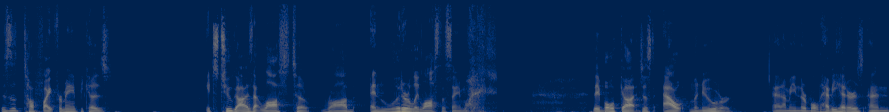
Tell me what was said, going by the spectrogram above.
this is a tough fight for me because it's two guys that lost to Rob and literally lost the same way. they both got just outmaneuvered. And I mean, they're both heavy hitters. And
